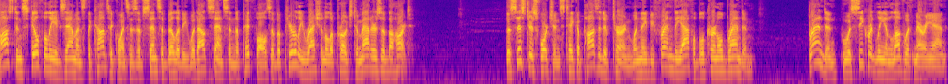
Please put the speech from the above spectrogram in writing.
Austen skillfully examines the consequences of sensibility without sense and the pitfalls of a purely rational approach to matters of the heart. The sisters' fortunes take a positive turn when they befriend the affable Colonel Brandon. Brandon, who is secretly in love with Marianne,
